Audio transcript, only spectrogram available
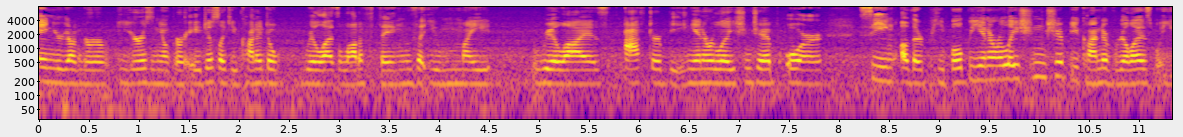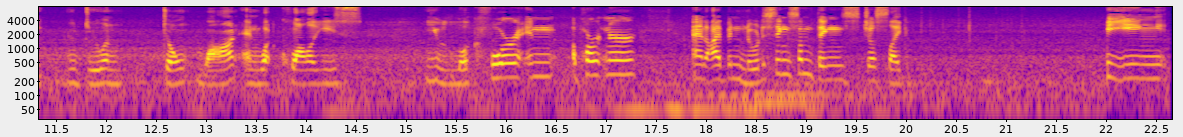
in your younger years and younger ages, like, you kind of don't realize a lot of things that you might realize after being in a relationship or seeing other people be in a relationship. You kind of realize what you, you do and don't want and what qualities you look for in a partner. And I've been noticing some things just like being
